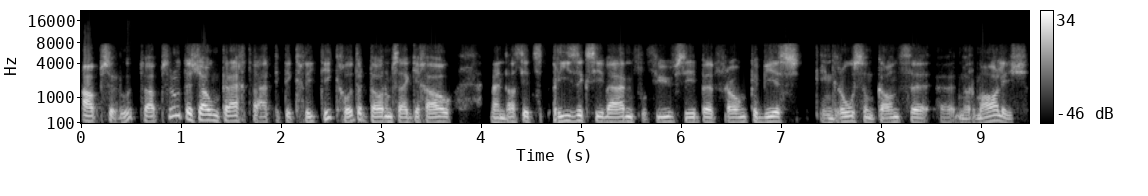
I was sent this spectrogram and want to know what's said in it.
Absolut, absolut. Das ist auch eine gerechtfertigte Kritik, oder? Darum sage ich auch, wenn das jetzt Preise gewesen wären von 5, 7 Franken, wie es im Großen und Ganzen äh, normal ist,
